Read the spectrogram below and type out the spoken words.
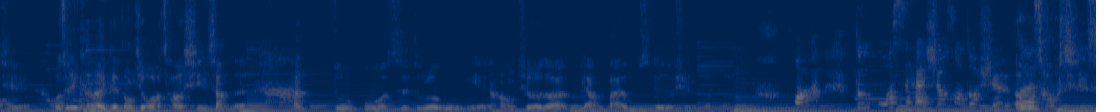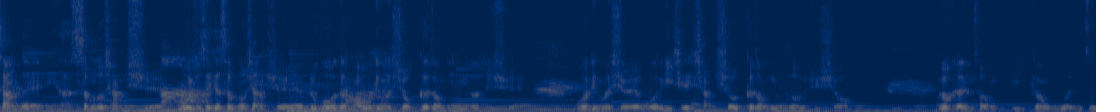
且我最近看到一个东西，我超欣赏的，他读博士读了五年，好像修了多少两百五十六个学分吧。哇，读博士还修这么多学分？啊，我超欣赏的，因为他什么都想学，我就是一个什么都想学的人。如果我的话，我一定会修各种领域都去学，嗯我一定会学我以前想修各种领域我都会去修。有可能从理工、文组、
